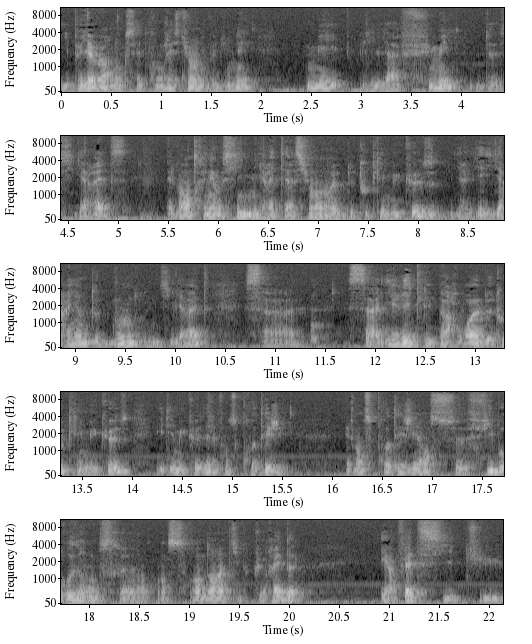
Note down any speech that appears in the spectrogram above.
il peut y avoir donc cette congestion au niveau du nez, mais la fumée de cigarette, elle va entraîner aussi une irritation euh, de toutes les muqueuses. Il n'y a, rien de bon dans une cigarette. Ça, irrite les parois de toutes les muqueuses, et tes muqueuses, elles vont se protéger. elles vont se protéger en se fibrosant, en se, en se rendant un petit peu plus raide. Et en fait, si tu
